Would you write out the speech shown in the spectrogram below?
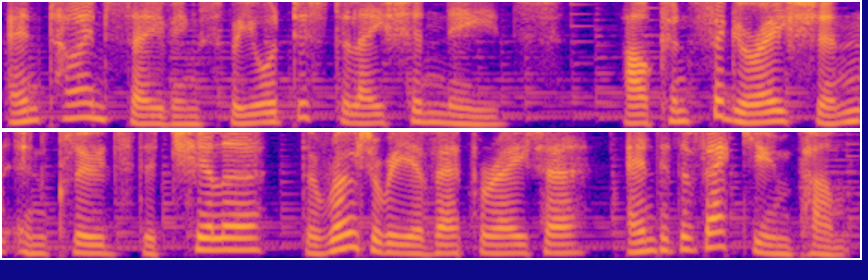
and time savings for your distillation needs. Our configuration includes the chiller, the rotary evaporator, and the vacuum pump.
